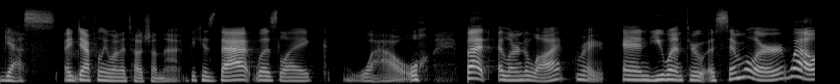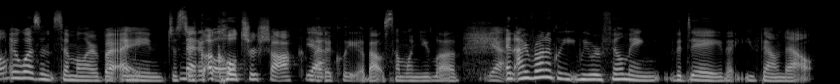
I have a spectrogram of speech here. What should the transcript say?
Yes, I definitely want to touch on that because that was like wow. But I learned a lot, right. and you went through a similar. Well, It wasn't similar, but I mean, just a, a culture shock Yeah. medically about someone you love. Yeah. And ironically, we were filming the day that you found out.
